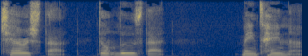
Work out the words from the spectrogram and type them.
Cherish that. Don't lose that. Maintain that.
